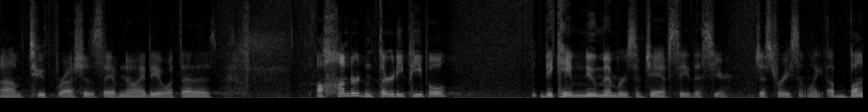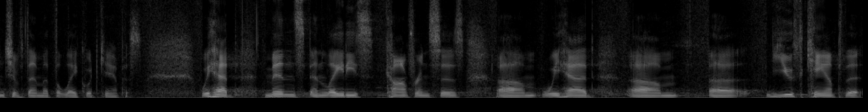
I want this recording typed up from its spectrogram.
know, um, toothbrushes. They have no idea what that is. 130 people became new members of JFC this year, just recently, a bunch of them at the Lakewood campus. We had men's and ladies' conferences. Um, we had um, youth camp that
